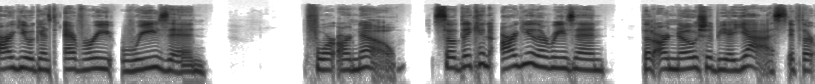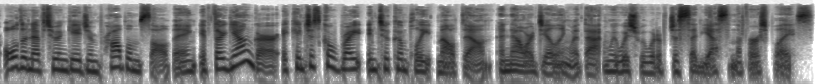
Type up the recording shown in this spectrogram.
argue against every reason for our no. So they can argue the reason that our no should be a yes if they're old enough to engage in problem solving. If they're younger, it can just go right into complete meltdown. And now we're dealing with that. And we wish we would have just said yes in the first place.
